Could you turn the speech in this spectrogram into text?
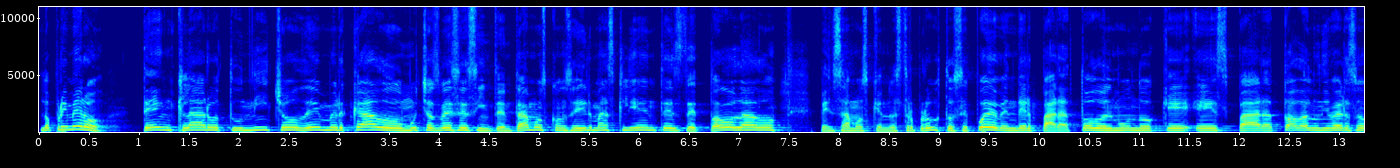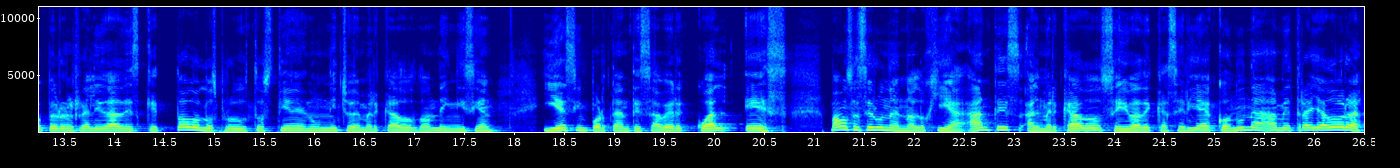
Lo primero, ten claro tu nicho de mercado. Muchas veces intentamos conseguir más clientes de todo lado. Pensamos que nuestro producto se puede vender para todo el mundo, que es para todo el universo, pero en realidad es que todos los productos tienen un nicho de mercado donde inician y es importante saber cuál es. Vamos a hacer una analogía. Antes al mercado se iba de cacería con una ametralladora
